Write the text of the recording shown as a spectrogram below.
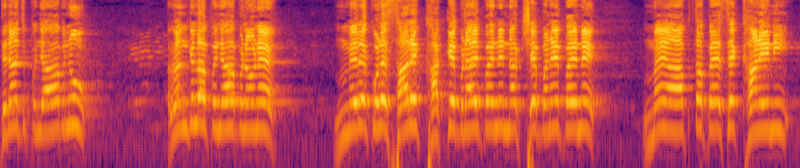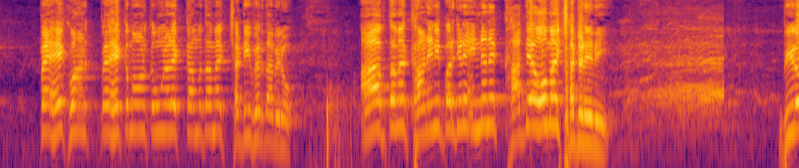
ਦਿਨਾਂ 'ਚ ਪੰਜਾਬ ਨੂੰ ਰੰਗਲਾ ਪੰਜਾਬ ਬਣਾਉਣਾ ਮੇਰੇ ਕੋਲੇ ਸਾਰੇ ਖਾਕੇ ਬਣਾਏ ਪਏ ਨੇ, ਨਕਸ਼ੇ ਬਣੇ ਪਏ ਨੇ। ਮੈਂ ਆਪ ਤਾਂ ਪੈਸੇ ਖਾਣੇ ਨਹੀਂ, ਪੈਸੇ ਖਵਾਣ ਪੈਸੇ ਕਮਾਉਣ ਕਮਾਉਣ ਵਾਲੇ ਕੰਮ ਤਾਂ ਮੈਂ ਛੱਡੀ ਫਿਰਦਾ ਵੀਰੋ। ਆਪ ਤਾਂ ਮੈਂ ਖਾਣੇ ਨਹੀਂ, ਪਰ ਜਿਹੜੇ ਇਹਨਾਂ ਨੇ ਖਾਦੇ ਉਹ ਮੈਂ ਛੱਡਣੇ ਨਹੀਂ। ਵੀਰੋ,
